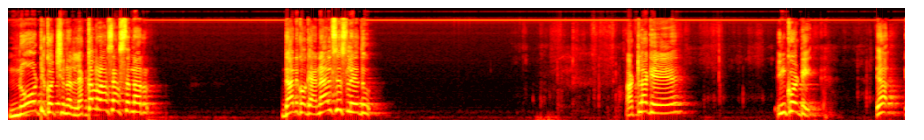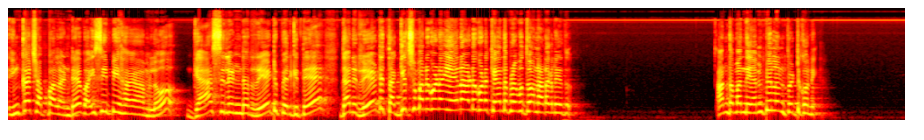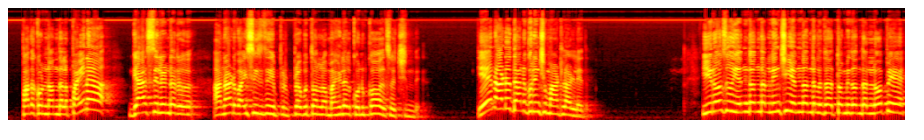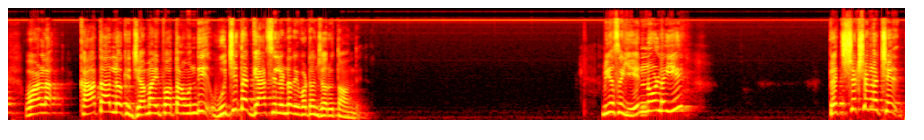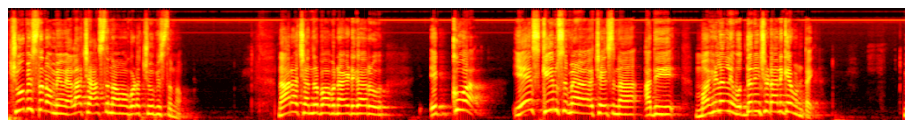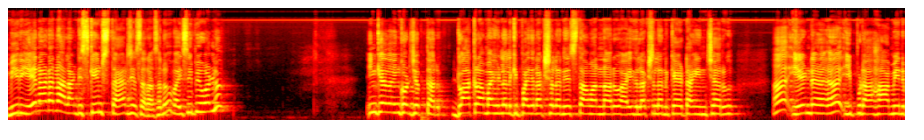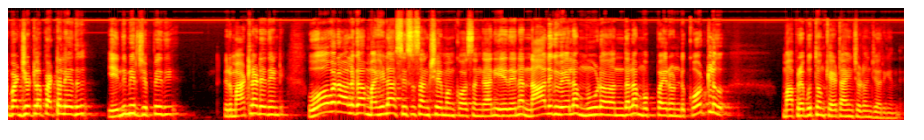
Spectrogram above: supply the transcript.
నోటికొచ్చిన లెక్కలు రాసేస్తున్నారు. దానికి ఒక అనాలిసిస్ లేదు. అట్లాగే ఇంకోటి యా, ఇంకా చెప్పాలంటే వైసీపీ హయాంలో గ్యాస్ సిలిండర్ రేటు పెరిగితే దాని రేటు తగ్గించమని కూడా ఏనాడు కూడా కేంద్ర ప్రభుత్వాన్ని అడగలేదు. అంతమంది ఎంపీలను పెట్టుకొని పదకొండు వందల పైన గ్యాస్ సిలిండర్ ఆనాడు వైసీపీ ప్రభుత్వంలో మహిళలు కొనుక్కోవాల్సి వచ్చింది. ఏనాడు దాని గురించి మాట్లాడలేదు. ఈరోజు ఎనిమిది వందల నుంచి ఎనిమిది వందల తొమ్మిది వందల లోపే వాళ్ళ ఖాతాల్లోకి జమ అయిపోతూ ఉంది. ఉచిత గ్యాస్ సిలిండర్ ఇవ్వటం జరుగుతూ ఉంది. మీ అసలు ఎన్నోళ్ళు అయ్యి ప్రత్యక్షంగా చే చూపిస్తున్నాం మేము ఎలా చేస్తున్నామో కూడా చూపిస్తున్నాం. నారా చంద్రబాబు నాయుడు గారు ఎక్కువ ఏ స్కీమ్స్ చేసినా అది మహిళల్ని ఉద్ధరించడానికే ఉంటాయి. మీరు ఏనాడన్నా అలాంటి స్కీమ్స్ తయారు చేశారు అసలు వైసీపీ వాళ్ళు? ఇంకేదో ఇంకోటి చెప్తారు. డ్వాక్రా మహిళలకి పది లక్షలని ఇస్తామన్నారు ఐదు లక్షలను కేటాయించారు. ఏంటి ఇప్పుడు ఆ హామీని బడ్జెట్లో పెట్టలేదు. ఏంది మీరు చెప్పేది? మీరు మాట్లాడేది ఏంటి ఓవరాల్గా మహిళా శిశు సంక్షేమం కోసం కానీ ఏదైనా నాలుగు వేల మూడు వందల ముప్పై రెండు కోట్లు మా ప్రభుత్వం కేటాయించడం జరిగింది.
